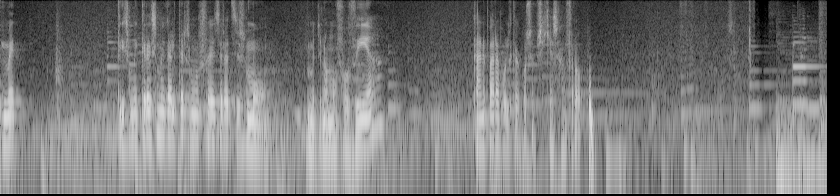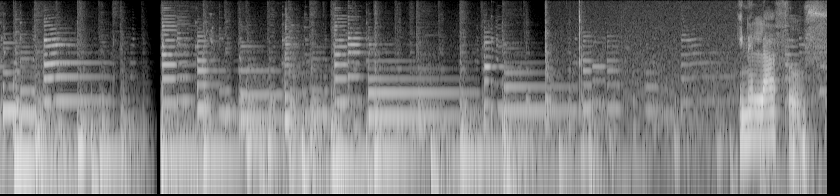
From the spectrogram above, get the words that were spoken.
με τις μικρές ή μεγαλύτερες μορφές ρατσισμού με την ομοφοβία κάνει πάρα πολύ κακό σε ψυχές ανθρώπου. Είναι λάθος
